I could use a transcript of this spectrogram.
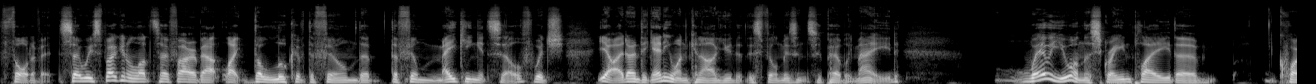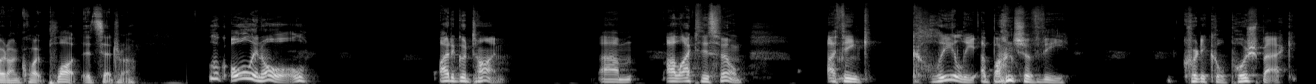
thought of it. So we've spoken a lot so far about like the look of the film, the the film making itself, which yeah, I don't think anyone can argue that this film isn't superbly made. Where were you on the screenplay, the quote unquote plot, etc.? Look, all in all, I had a good time. Um, I liked this film. I think clearly a bunch of the critical pushback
